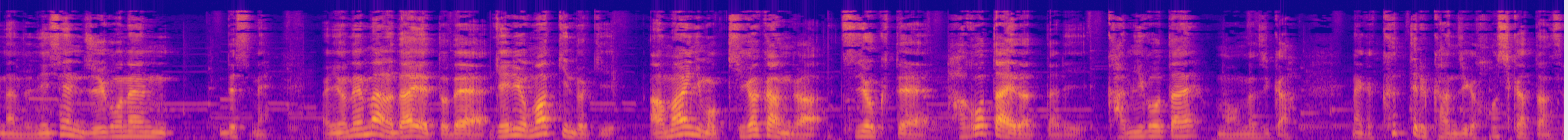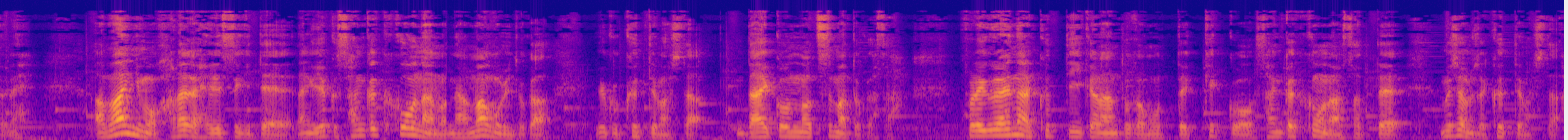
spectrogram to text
なんで2015年ですね。4年前のダイエットで減量末期の時、あまりにも飢餓感が強くて、歯応えだったり、噛み応えまあ同じか。なんか食ってる感じが欲しかったんですよね。あまりにも腹が減りすぎて、なんかよく三角コーナーの生ゴミとかよく食ってました。大根の妻とかさ。これぐらいなら食っていいかなとか思って結構三角コーナー漁ってむしゃむしゃ食ってました。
